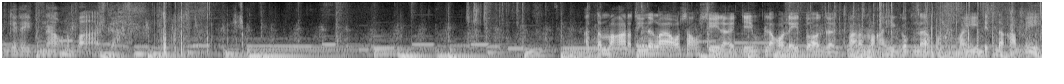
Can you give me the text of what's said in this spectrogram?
nag-ride na ako ng maaga. At nang makarating na nga ako sa kusina, ay tinimpla ko na ito agad para makahigop na ako mainit na kape.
